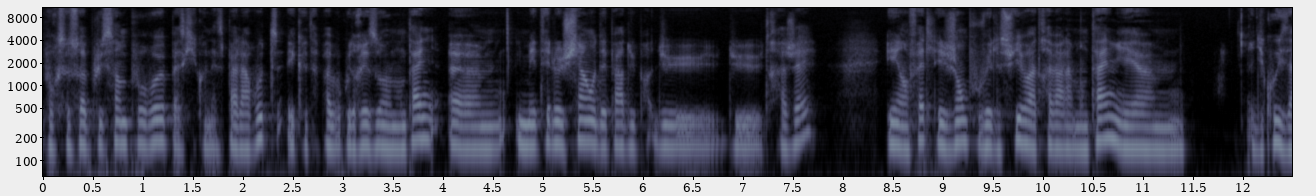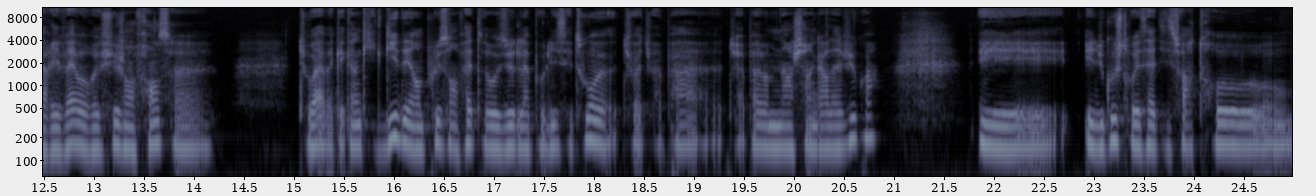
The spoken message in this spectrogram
pour que ce soit plus simple pour eux, parce qu'ils connaissent pas la route et que t'as pas beaucoup de réseau en montagne, ils mettaient le chien au départ du trajet et en fait, les gens pouvaient le suivre à travers la montagne et, euh, du coup, ils arrivaient au refuge en France, euh, tu vois, avec quelqu'un qui le guide. Et en plus, en fait, aux yeux de la police et tout, euh, tu vois, tu vas pas, tu vas pas amener un chien en garde à vue, quoi. Et, et du coup, je trouvais cette histoire trop,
